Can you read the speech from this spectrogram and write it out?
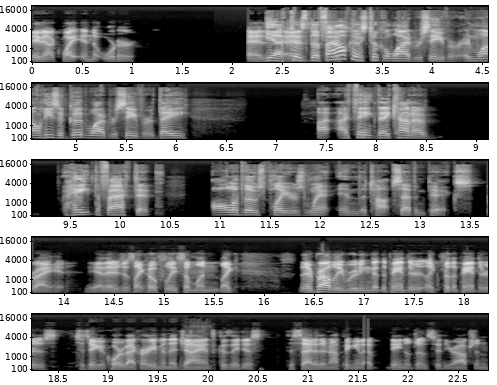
Maybe not quite in the order. As, Yeah, because the Falcons expected. took a wide receiver, and while he's a good wide receiver, they, I, I think they kind of hate the fact that all of those players went in the top seven picks. Right. Yeah, they're just like hopefully someone like they're probably rooting that the Panthers like for the Panthers to take a quarterback or even the Giants because they just decided they're not picking up Daniel Jones fifth year option.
